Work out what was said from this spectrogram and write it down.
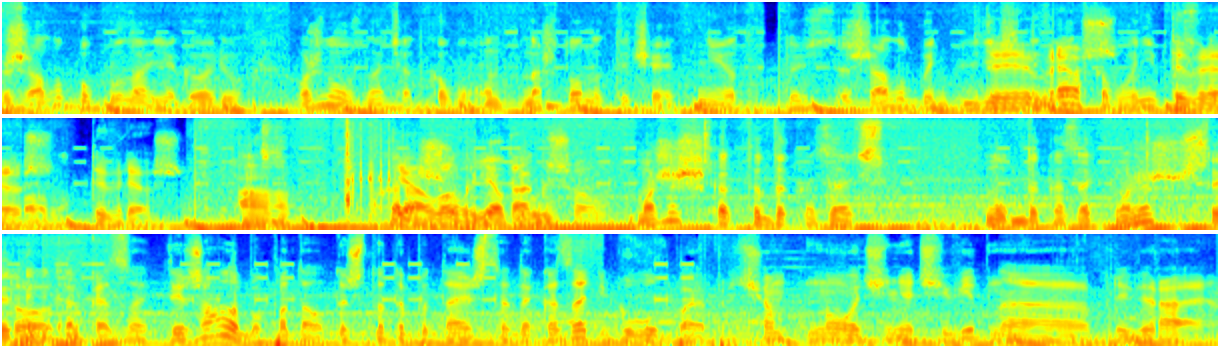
Жалоба была, я говорю, можно узнать от кого? Он на что он отвечает? Нет. То есть жалоба лично Ты ни от кого не Ты врешь? Ты врешь. А, Диалог хорошо, не я так вру. шел. Можешь как-то доказать? Ну, доказать можешь, что, это Что не так? доказать? Ты жалобу подал, ты что-то пытаешься доказать глупое, причем, ну, очень очевидно, привирая.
